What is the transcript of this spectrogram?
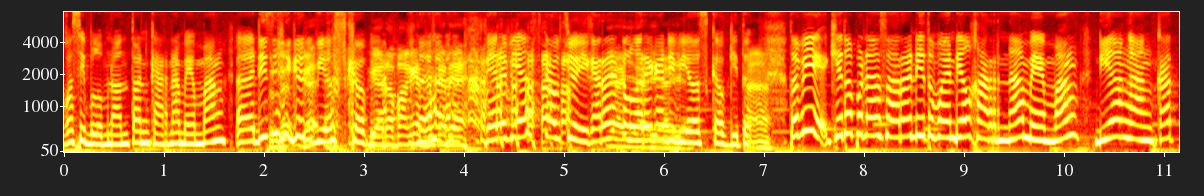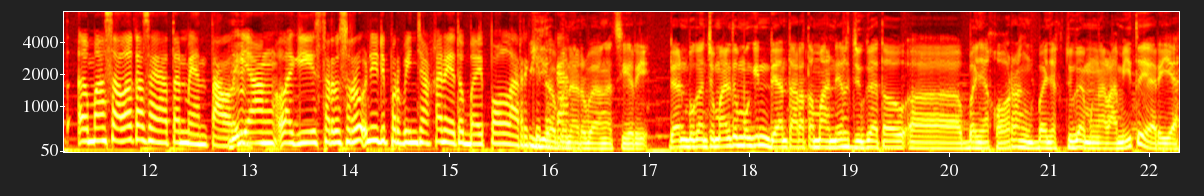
Aku sih belum nonton karena memang uh, di sini gak, ada bioskop gak, ya. Gak ada paket bukan ya Gak ada bioskop bioskop cuy karena yeah, keluarnya yeah, kan yeah, di bioskop yeah. gitu. Uh. Tapi kita penasaran nih teman Del karena memang dia ngangkat uh, masalah kesehatan mental hmm. yang lagi seru-seru nih diperbincangkan yaitu bipolar gitu iya, kan. Iya benar banget sih Ri. Dan bukan cuma itu mungkin di antara teman Del juga atau uh, banyak orang banyak juga yang mengalami itu ya Ria.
